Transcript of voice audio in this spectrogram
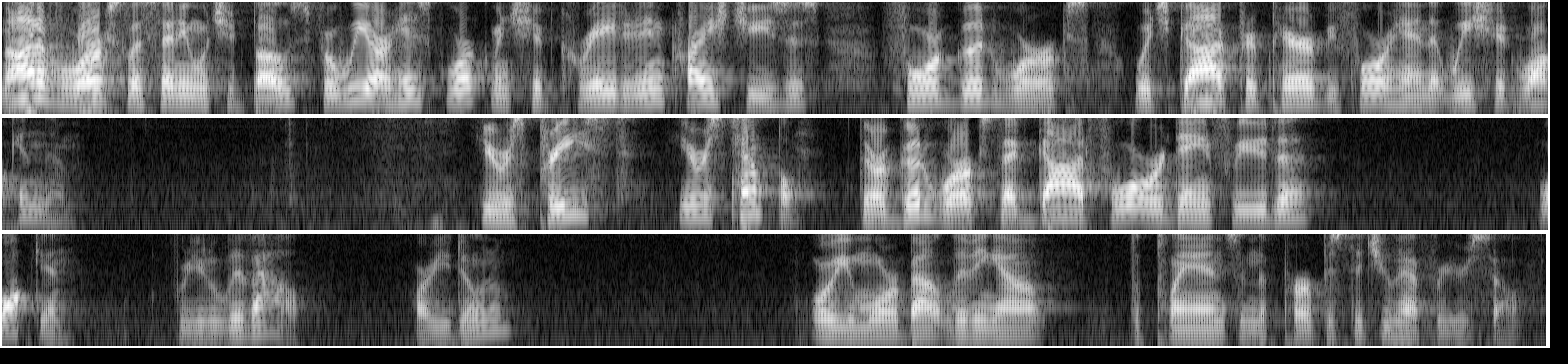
not of works, lest anyone should boast, for we are his workmanship, created in Christ Jesus for good works, which God prepared beforehand that we should walk in them. You're his priest, you're his temple. There are good works that God foreordained for you to walk in, for you to live out. Are you doing them? Or are you more about living out the plans and the purpose that you have for yourself?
